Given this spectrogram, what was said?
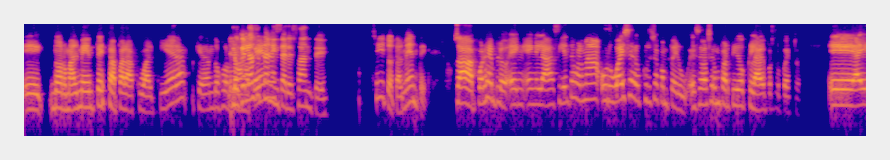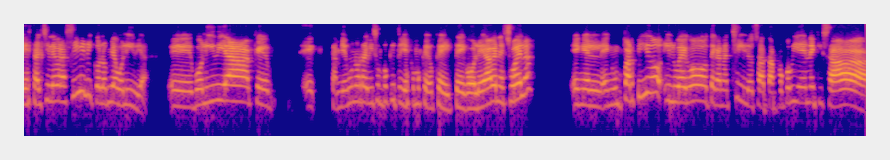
Eh, normalmente está para cualquiera, quedan dos jornadas. Lo que le hace tan interesante. Sí, totalmente. O sea, por ejemplo, en, en, la siguiente jornada Uruguay se cruza con Perú. Ese va a ser un partido clave, por supuesto. Eh, ahí está el Chile-Brasil y Colombia-Bolivia. Eh, Bolivia, que también uno revisa un poquito y es como que, ok, te golea Venezuela en, el, en un partido y luego te gana Chile. O sea, tampoco viene quizá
